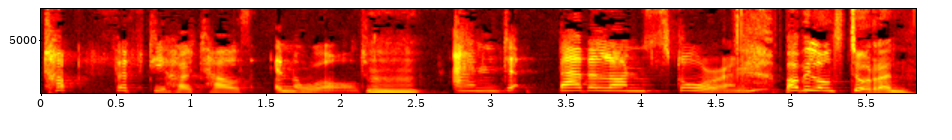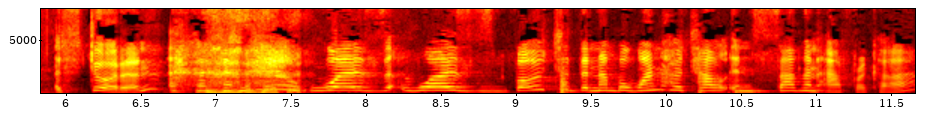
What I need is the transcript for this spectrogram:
top 50 hotels in the world. Mm-hmm. And Babylonstoren, Babylon's Turin. Storen was was voted the number one hotel in southern Africa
